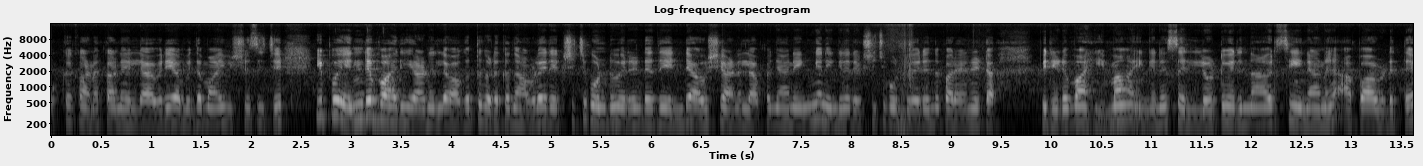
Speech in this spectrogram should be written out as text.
ഒക്കെ കണക്കാണ് എല്ലാവരെയും അമിതമായി വിശ്വസിച്ച് ഇപ്പോൾ എന്റെ ഭാര്യയാണല്ലോ അകത്ത് കിടക്കുന്നത്. അവളെ രക്ഷിച്ച് കൊണ്ടുവരേണ്ടത് എന്റെ ആവശ്യമാണല്ലോ. അപ്പോൾ ഞാൻ എങ്ങനെയെങ്കിലും രക്ഷിച്ച് കൊണ്ടുവരുമെന്ന് പറയാനിട്ടാ പിന്നീട് മഹിമ ഇങ്ങനെ സെല്ലിലോട്ട് വരുന്ന ആ ഒരു സീനാണ്. അപ്പോൾ അവിടുത്തെ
